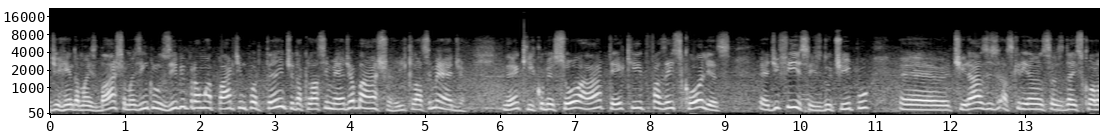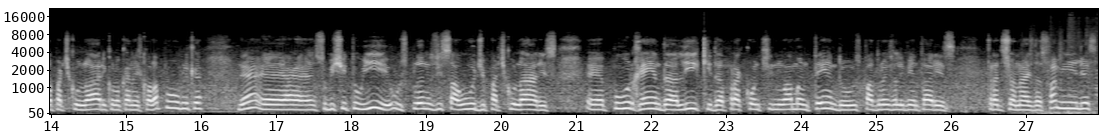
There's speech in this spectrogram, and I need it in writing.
de renda mais baixa, mas inclusive para uma parte importante da classe média baixa e classe média, né, que começou a ter que fazer escolhas é, difíceis, do tipo é, tirar as, as, crianças da escola particular e colocar na escola pública, né, é, substituir os planos de saúde particulares é, por renda líquida para continuar mantendo os padrões alimentares tradicionais das famílias.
